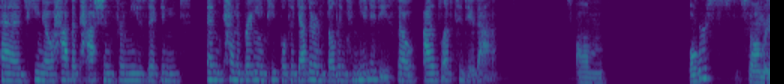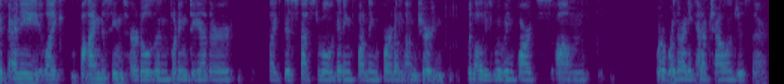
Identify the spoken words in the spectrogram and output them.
and you know have a passion for music and and kind of bringing people together and building community. So I'd love to do that. Um, what were some, if any, like behind the scenes hurdles in putting together like this festival, getting funding for it? I'm, I'm sure with all these moving parts, um, were, were there any kind of challenges there?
